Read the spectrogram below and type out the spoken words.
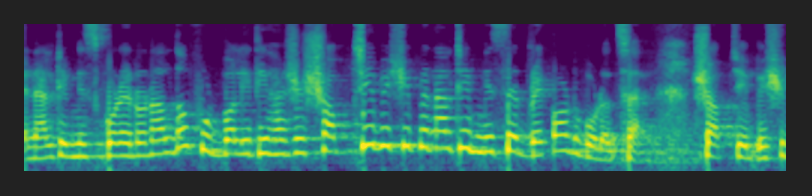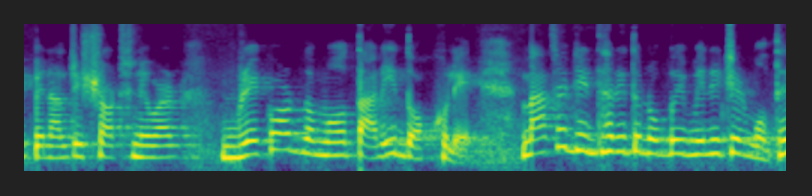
পেনাল্টি মিস করে রোনালদো ফুটবল ইতিহাসের সবচেয়ে বেশি পেনাল্টি মিসের রেকর্ড গড়েছেন। সবচেয়ে বেশি পেনাল্টি শট নেওয়ার রেকর্ড তারই দখলে। ম্যাচের নির্ধারিত নব্বই মিনিটের মধ্যে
